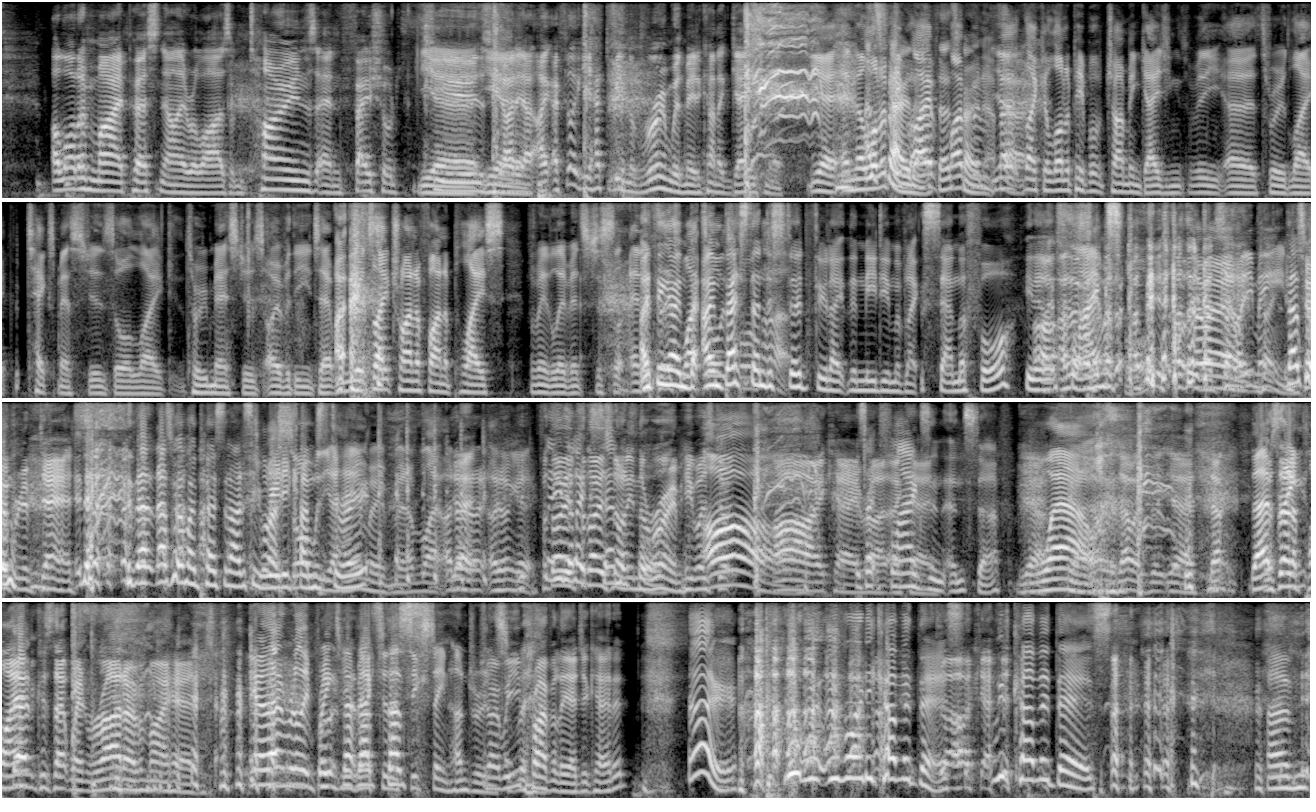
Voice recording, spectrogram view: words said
a lot of my personality relies on tones and facial cues. Yeah, yeah. Yada, yada. I, I feel like you have to be in the room with me to kind of gauge me. Yeah, and a That's lot of fair people, I've, that's I've fair been, enough. Yeah. like a lot of people trying to be engaging through, uh, through like text messages or like through messages over the internet. it's like trying to find a place for me to live. It's just, like- and I think I'm I'm best fallen apart. understood through like the medium of like semaphore, you know, Oh, like I I flags. thought- I thought you- I thought you were Wait, about to wait, say, what do you mean? That's when- interpretive dance. that, that's where my personality That's what I really saw comes with your through. hand movement. I'm like, I don't, Yeah. I don't get it. For No, those, know, for like those not in the room, he was. Ah. Oh. doing, oh, ah, okay. It's right, like flags okay. and, and stuff. Yeah. Wow. Yeah, that was it. Yeah. That, That was that a bring- plan? because that went right over my head. Yeah, that really brings me back to the 1600s. Joe, were you privately educated? No, we, we've already covered this. Oh, okay. We've covered this. um,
